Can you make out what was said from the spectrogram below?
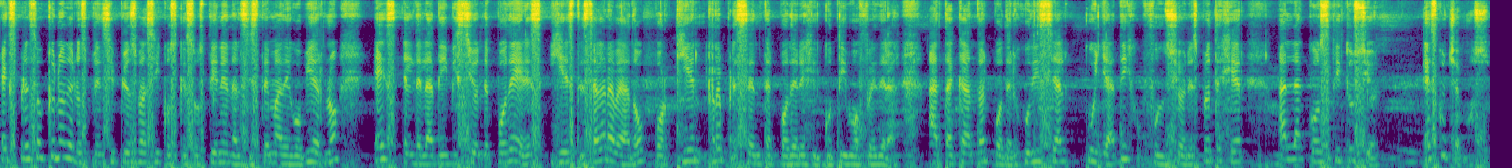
expresó que uno de los principios básicos que sostienen al sistema de gobierno es el de la división de poderes y este es agravado por quien representa el Poder Ejecutivo Federal atacando al Poder Judicial, cuya, dijo, función es proteger a la Constitución. Escuchemos.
